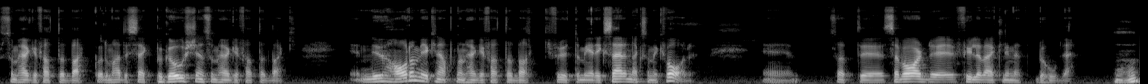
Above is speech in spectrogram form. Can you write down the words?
som högerfattad back och de hade Zach Bogosian som högerfattad back. Nu har de ju knappt någon högerfattad back förutom Erik Sernak som är kvar. Eh, så att eh, Savard eh, fyller verkligen ett behov där. Mm.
